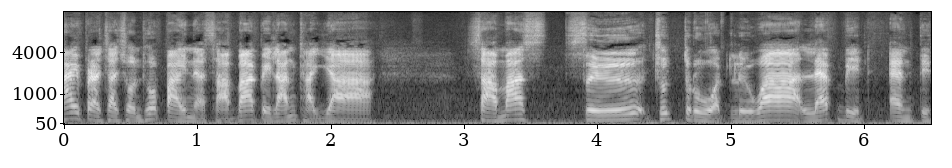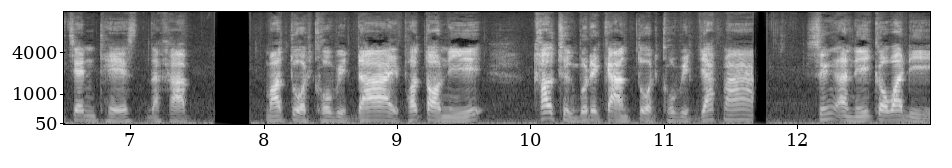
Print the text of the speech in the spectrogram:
ให้ประชาชนทั่วไปเนี่ยสามารถไปร้านขายยา สามารถซื้อชุดตรวจหรือว่า Rapid Antigen Test นะครับ มาตรวจโควิดได้ เพราะตอนนี้เข้าถึงบริการตรวจโควิดยากมาก ซึ่งอันนี้ก็ว่าดี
